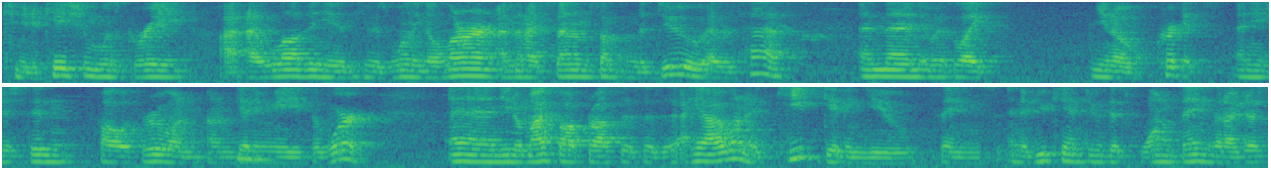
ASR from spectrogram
communication was great. I, I loved it. He was, he was willing to learn, and then I sent him something to do as a test, and then it was like, you know, crickets, and he just didn't follow through on, on getting me the work. And you know, my thought process is, hey, I want to keep giving you things, and if you can't do this one thing that I just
